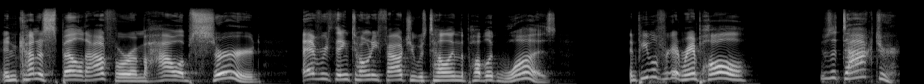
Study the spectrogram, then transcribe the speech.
and kind of spelled out for him how absurd everything Tony Fauci was telling the public was. And people forget Rand Paul, he was a doctor.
